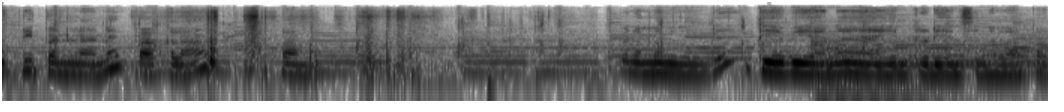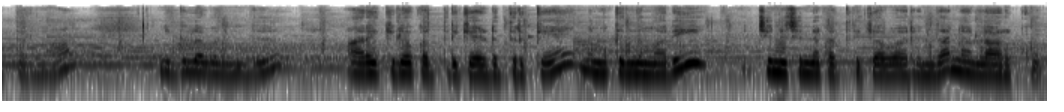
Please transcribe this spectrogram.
எப்படி பண்ணலான்னு பார்க்கலாம். வாங்க. இப்போ நம்ம வந்து தேவையான இன்க்ரீடியன்ஸ் எல்லாம் பார்த்துடலாம் இதில் வந்து அரை கிலோ கத்திரிக்காய் எடுத்திருக்கேன். நமக்கு இந்த மாதிரி சின்ன சின்ன கத்திரிக்காவாக இருந்தால் நல்லாயிருக்கும்.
